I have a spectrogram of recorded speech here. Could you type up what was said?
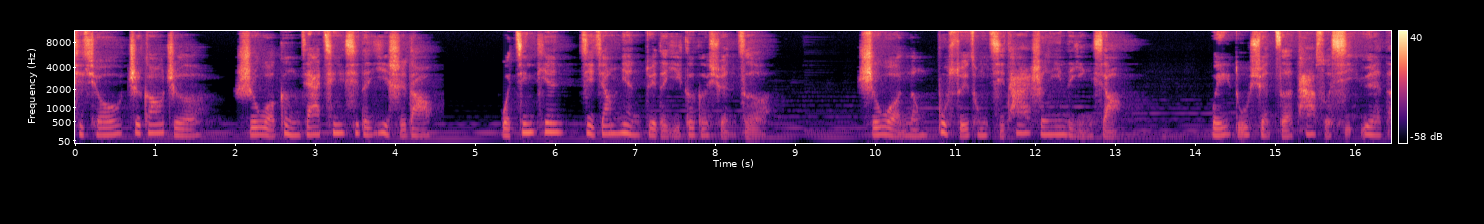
祈求至高者使我更加清晰地意识到，我今天即将面对的一个个选择，使我能不随从其他声音的影响，唯独选择他所喜悦的。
